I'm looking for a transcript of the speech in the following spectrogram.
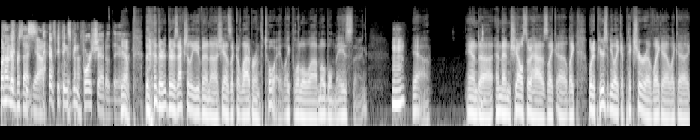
100 percent, yeah. Everything's being foreshadowed there. Yeah. There, there, there's actually even uh, she has like a labyrinth toy, like the little uh, mobile maze thing. Mhm. Yeah. And uh, and then she also has like a like what appears to be like a picture of like a like a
